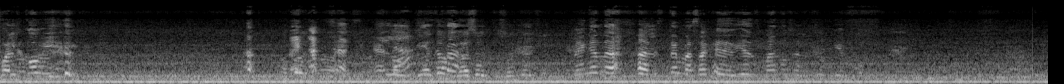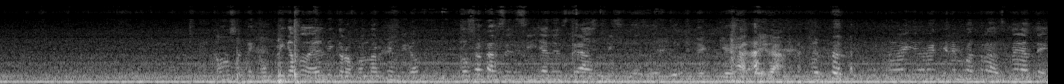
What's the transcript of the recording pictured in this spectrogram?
¿Cuál COVID? Vengan a, a este masaje de 10 manos al mismo tiempo. ¿Cómo se te complica poner el micrófono, Argentino? Cosa tan sencilla en este outfit. ¿De qué manera? Ay, ahora quieren para atrás. Espérate.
